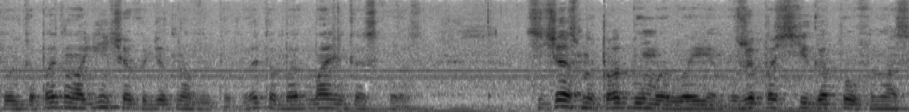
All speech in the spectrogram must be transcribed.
только, поэтому один человек идет на выплату. Это маленькая скорость. Сейчас мы продумываем, уже почти готов у нас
